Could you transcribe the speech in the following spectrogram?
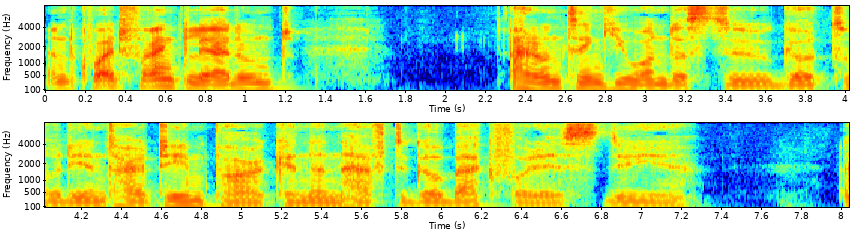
And quite frankly, I don't I don't think you want us to go through the entire theme park and then have to go back for this, do you?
